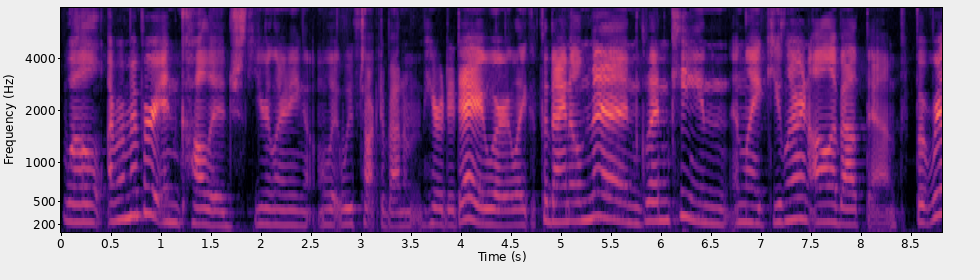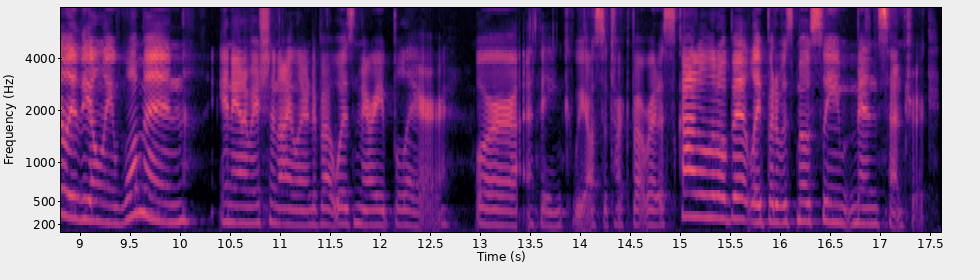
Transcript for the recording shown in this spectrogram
Well, I remember in college, you're learning, we've talked about them here today, where like the Nine Old Men, Glen Keane, and like you learn all about them. But really, the only woman in animation I learned about was Mary Blair. Or I think we also talked about Retta Scott a little bit, like, but it was mostly men centric.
